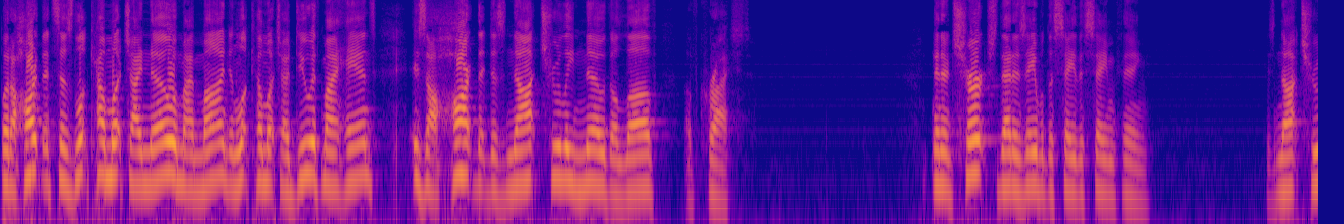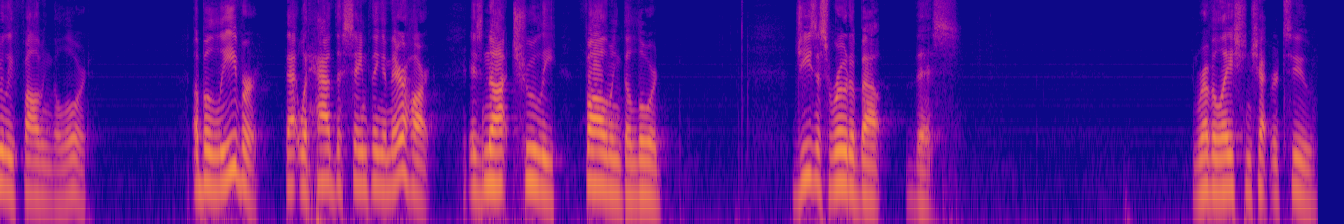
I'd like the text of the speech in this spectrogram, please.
But a heart that says, look how much I know in my mind and look how much I do with my hands is a heart that does not truly know the love of Christ. And a church that is able to say the same thing is not truly following the Lord. A believer that would have the same thing in their heart is not truly following the Lord. Jesus wrote about this. In Revelation chapter 2,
